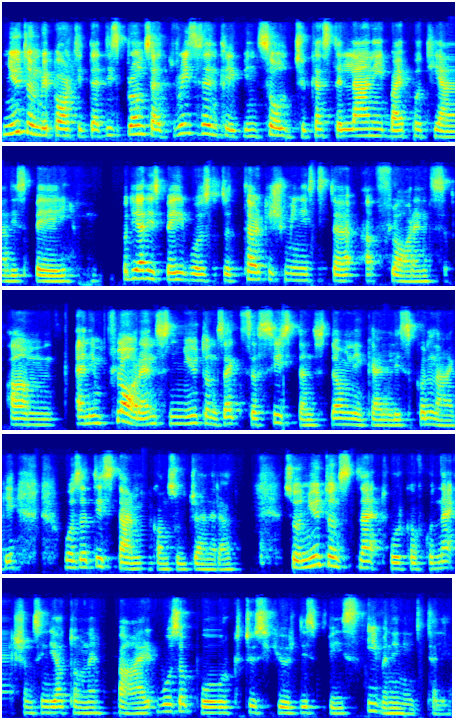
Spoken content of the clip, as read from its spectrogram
Newton reported that this bronze had recently been sold to Castellani by Photiadis Bey, Photiadis Bey was the Turkish minister at Florence. Um, and in Florence, Newton's ex-assistant, Dominic Ellis Colnaghi, was at this time consul general. So Newton's network of connections in the Ottoman Empire was at work to secure this peace, even in Italy.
